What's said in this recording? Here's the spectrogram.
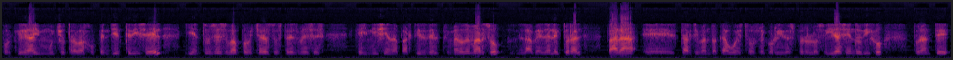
porque hay mucho trabajo pendiente, dice él, y entonces va a aprovechar estos tres meses que inician a partir del primero de marzo, la veda electoral, para eh, estar llevando a cabo estos recorridos, pero lo seguirá haciendo, dijo, durante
